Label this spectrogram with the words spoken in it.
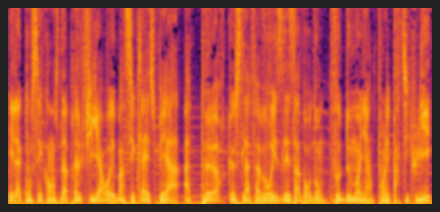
Et la conséquence, d'après le Figaro, eh ben, c'est que la SPA a peur que cela favorise les abandons, faute de moyens pour les particuliers.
